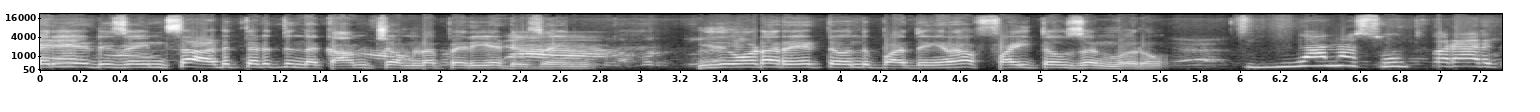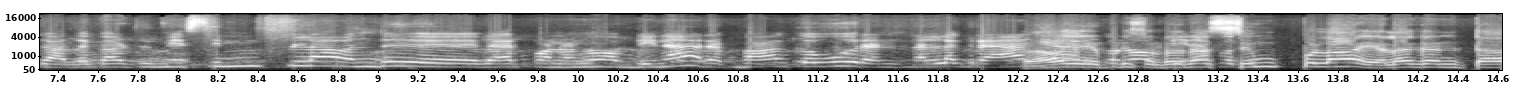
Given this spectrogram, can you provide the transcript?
பெரிய டிசைன்ஸ் அடுத்தடுத்து இந்த காமிச்சோம்ல பெரிய டிசைன் இதோட ரேட் வந்து பாத்தீங்கன்னா ஃபைவ் தௌசண்ட் வரும். இதுதான்? சூப்பரா இருக்கு. அதை காட்டுமே சிம்பிளா வந்து வேர் பண்ணணும் அப்படின்னா பார்க்கவும் நல்ல கிராண்டா எப்படி சொல்றதுன்னா சிம்பிளா எலகண்டா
